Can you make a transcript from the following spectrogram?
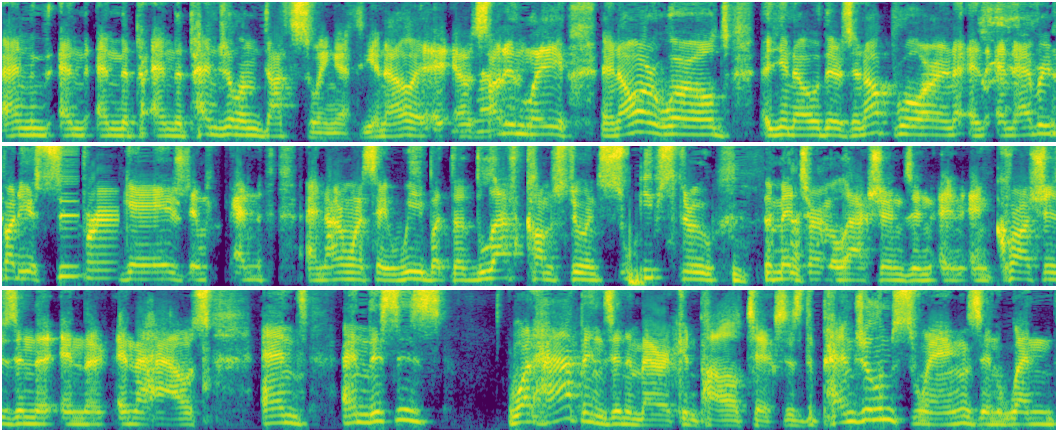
and and and the and the pendulum doth swingeth. You know, it, it, suddenly in our world, you know, there's an uproar, and and, and everybody is super engaged, and and and I don't want to say we, but the left comes through and sweeps through the midterm elections and, and and crushes in the in the in the House, and and this is what happens in American politics is the pendulum swings, and when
